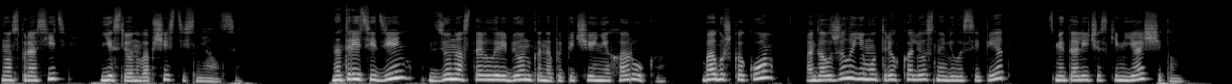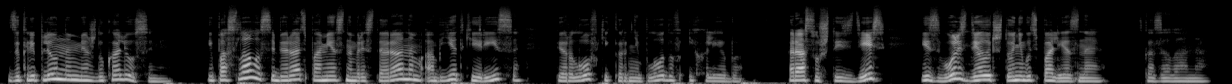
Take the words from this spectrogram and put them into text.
но спросить, если он вообще стеснялся. На третий день Дзюн оставил ребенка на попечение Харука. Бабушка Ко одолжила ему трехколесный велосипед с металлическим ящиком, закрепленным между колесами, и послала собирать по местным ресторанам объедки риса, перловки, корнеплодов и хлеба. «Раз уж ты здесь, изволь сделать что-нибудь полезное», — сказала она.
